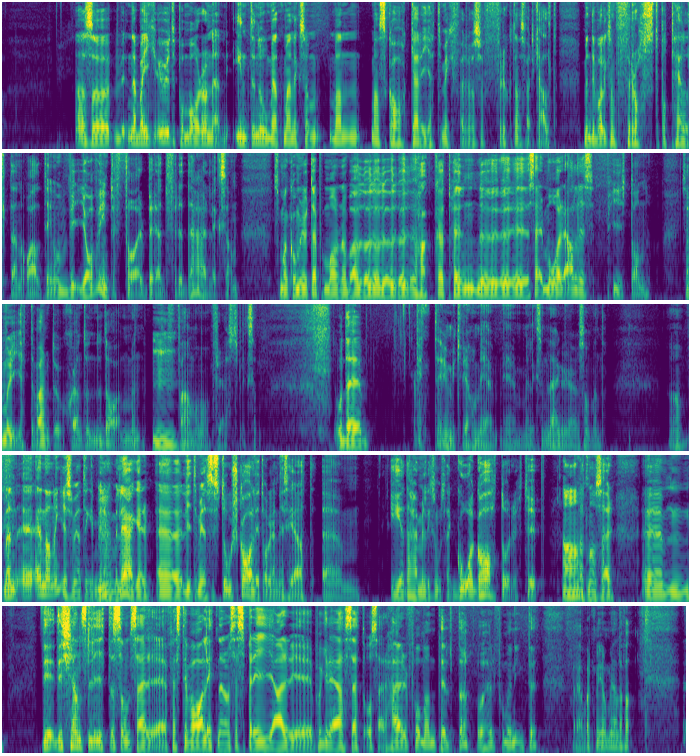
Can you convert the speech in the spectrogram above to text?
Alltså när man gick ut på morgonen, inte nog med att man liksom, man, man skakade jättemycket för det var så fruktansvärt kallt. Men det var liksom frost på tälten och allting och vi, jag var ju inte förberedd för det där liksom. Så man kommer ut där på morgonen och bara hacka tänder, så här, mår alldeles pyton. Sen var det jättevarmt och skönt under dagen, men Mm. fan vad man frös liksom. Och det, jag vet inte hur mycket det har med, med, med liksom läger att göra och så, men Ja. Men eh, en annan grej som jag tänker med det här med läger, eh, lite mer så storskaligt organiserat, ehm, är det här med liksom så här gågator typ. Ja. Att man så här, ehm, det, det känns lite som så här eh, festivaligt när de så här sprayar eh, på gräset och så här, här får man tälta och här får man inte. Har jag varit med om i alla fall.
